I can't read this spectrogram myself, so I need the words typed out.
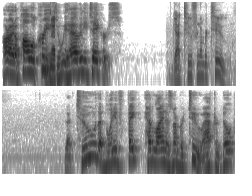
All right, Apollo Creed. No. Do we have any takers? Got two for number two. We got two that believe fake headline is number two. After build,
